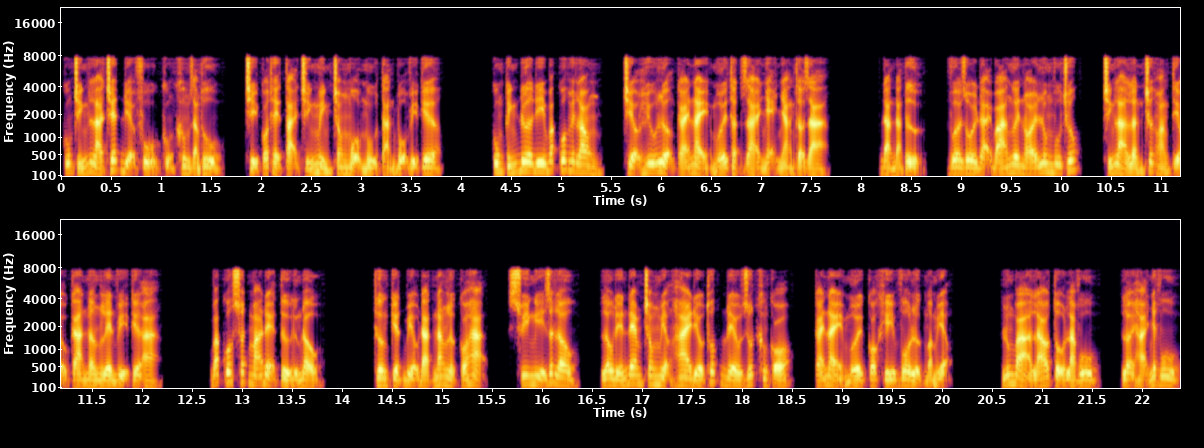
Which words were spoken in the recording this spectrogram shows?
cũng chính là chết địa phủ cũng không dám thu, chỉ có thể tại chính mình trong mộ mù tản bộ vị kia. Cung kính đưa đi bắc quốc huyết long, triệu hữu lượng cái này mới thật dài nhẹ nhàng thở ra. Đàn đạt tử, vừa rồi đại bá ngươi nói lung vũ trúc, chính là lần trước hoàng tiểu ca nâng lên vị kia a. Bắc quốc xuất mã đệ tử đứng đầu. Thường kiệt biểu đạt năng lực có hạn, suy nghĩ rất lâu lâu đến đem trong miệng hai điếu thuốc đều rút không có, cái này mới có khí vô lực mở miệng. Lung bà lão tổ là vu, lợi hại nhất vu.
